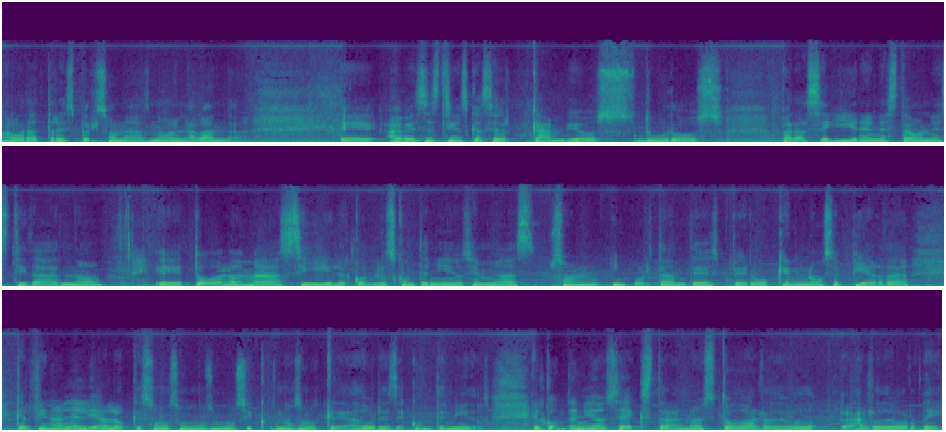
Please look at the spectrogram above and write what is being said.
ahora tres personas, ¿no? En la banda. Eh, a veces tienes que hacer cambios duros para seguir en esta honestidad, ¿no? Eh, todo lo demás, sí, le- los contenidos y demás son importantes, pero que no se pierda que al final del día lo que somos somos músicos, no somos creadores de contenidos. El contenido es extra, no es todo alrededor, alrededor de,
